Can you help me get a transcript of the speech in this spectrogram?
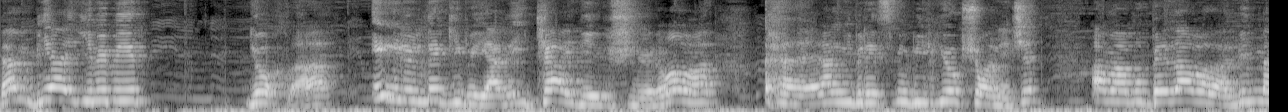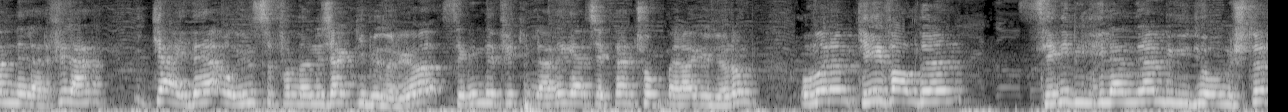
Ben bir ay gibi bir yok la Eylül'de gibi yani iki ay diye düşünüyorum ama herhangi bir resmi bilgi yok şu an için. Ama bu bedavalar bilmem neler filan iki ayda oyun sıfırlanacak gibi duruyor. Senin de fikirlerini gerçekten çok merak ediyorum. Umarım keyif aldığın, seni bilgilendiren bir video olmuştur.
